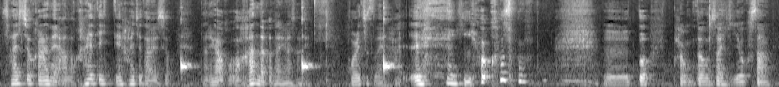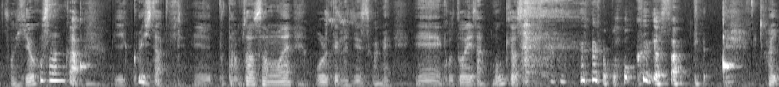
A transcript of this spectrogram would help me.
最初からね、あの、変えていって入っちゃダメですよ。誰がわかんなくなりましたね。これちょっとね、はい。えー、ひよこさん。えー、っと、たむたむさん、ひよこさん。そう、ひよこさんか。びっくりした。えー、っと、たむたむさんもね、おるって感じですかね。えー、後藤栄さん、木魚さん。木魚さんって。はい。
